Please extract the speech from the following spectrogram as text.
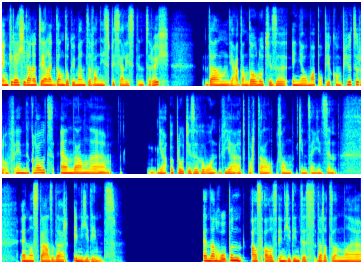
En krijg je dan uiteindelijk dan documenten van die specialisten terug, dan, ja, dan download je ze in jouw map op je computer of in de cloud. En dan uh, ja, upload je ze gewoon via het portaal van Kind en Gezin. En dan staan ze daar ingediend. En dan hopen, als alles ingediend is, dat het dan, uh,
